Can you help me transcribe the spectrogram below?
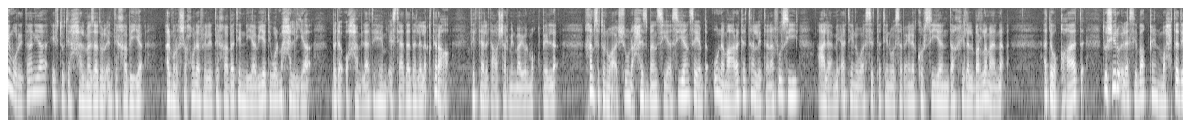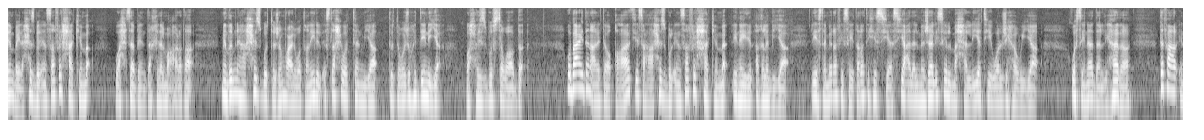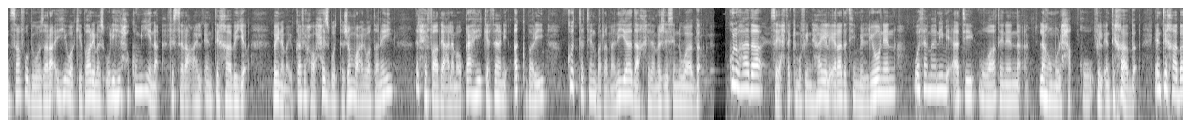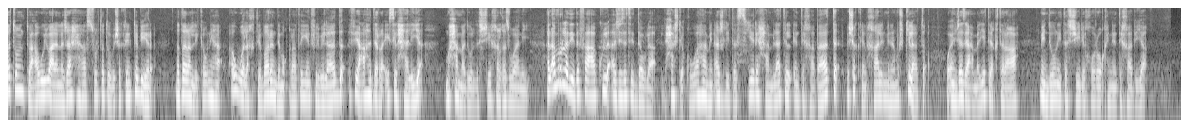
في موريتانيا افتتح المزاد الانتخابي المرشحون في الانتخابات النيابية والمحلية بدأوا حملاتهم استعدادا للاقتراع في الثالث عشر من مايو المقبل. 25 حزبا سياسيا سيبدأون معركة للتنافس على 176 كرسيا داخل البرلمان. التوقعات تشير إلى سباق محتد بين حزب الإنصاف الحاكم وأحزاب داخل المعارضة. من ضمنها حزب التجمع الوطني للإصلاح والتنمية ذو التوجه الديني وحزب الصواب. وبعيدا عن التوقعات يسعى حزب الإنصاف الحاكم لنيل الأغلبية ليستمر في سيطرته السياسية على المجالس المحلية والجهوية. واستنادا لهذا دفع الإنصاف بوزرائه وكبار مسؤوليه الحكوميين في الصراع الانتخابي بينما يكافح حزب التجمع الوطني للحفاظ على موقعه كثاني أكبر كتلة برلمانية داخل مجلس النواب. كل هذا سيحتكم في النهاية لإرادة مليون وثمانمائة مواطن لهم الحق في الانتخاب. انتخابات تعول على نجاحها السلطة بشكل كبير نظرا لكونها أول اختبار ديمقراطي في البلاد في عهد الرئيس الحالي محمد ولد الشيخ الغزواني. الأمر الذي دفع كل أجهزة الدولة لحشد قواها من أجل تسيير حملات الانتخابات بشكل خال من المشكلات وإنجاز عملية الاقتراع من دون تسجيل خروق انتخابية.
